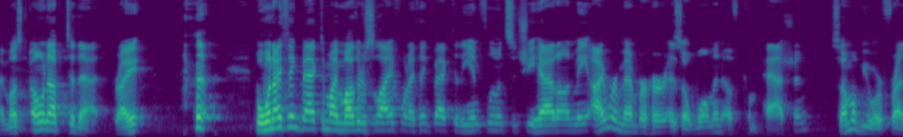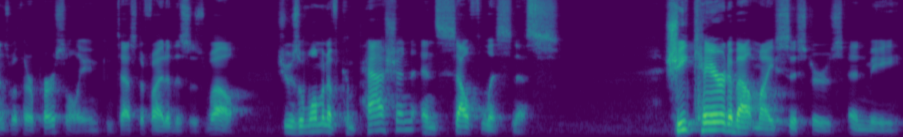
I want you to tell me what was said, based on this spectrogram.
I must own up to that, right? But when I think back to my mother's life, when I think back to the influence that she had on me, I remember her as a woman of compassion. Some of you were friends with her personally and can testify to this as well. She was a woman of compassion and selflessness. She cared about my sisters and me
